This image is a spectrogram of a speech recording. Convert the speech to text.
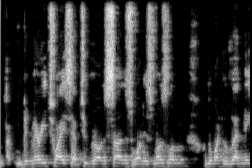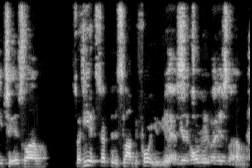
I've been married twice, have two grown sons. One is Muslim, the one who led me to Islam. So he accepted Islam before you. You're, Yes, you're older. Islam. Um,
